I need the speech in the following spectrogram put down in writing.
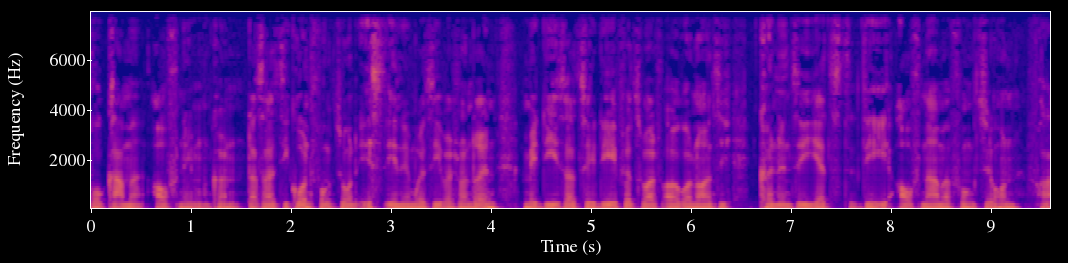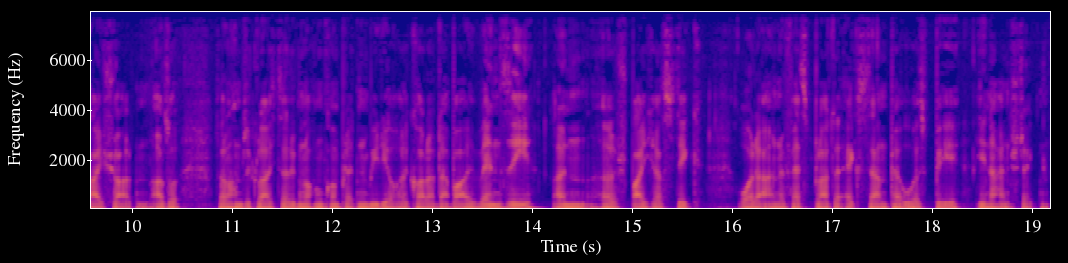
Programme aufnehmen können. Das heißt, die Grundfunktion ist in dem Receiver schon drin. Mit dieser CD für 12,90 Euro können Sie jetzt die Aufnahmefunktion freischalten. Also dann haben Sie gleichzeitig noch einen kompletten Videorekorder dabei, wenn Sie einen äh, Speicherstick oder eine Festplatte extern per USB hineinstecken.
